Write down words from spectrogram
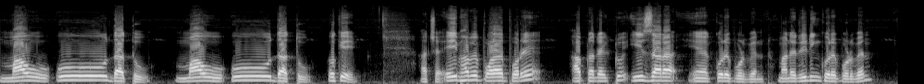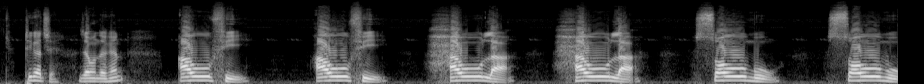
মাউ, উ, দাতু। মাউ, উ, দাতু। ওকে? আচ্ছা এইভাবে পড়ার পরে আপনারা একটু ইজারা করে পড়বেন মানে রিডিং করে পড়বেন। ঠিক আছে? যেমন দেখেন, আউফি আউফি, হাউলা হাউলা, সৌমু সৌমু,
